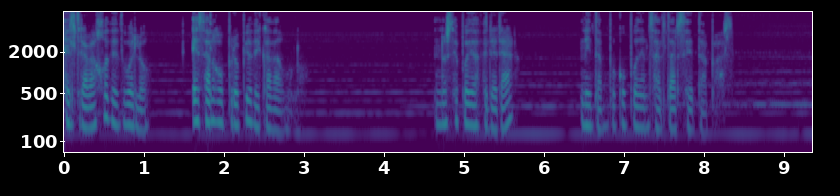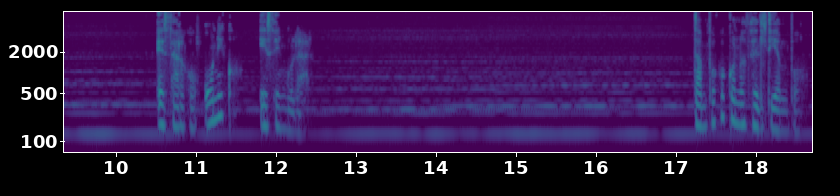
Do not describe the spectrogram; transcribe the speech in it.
El trabajo de duelo es algo propio de cada uno. No se puede acelerar ni tampoco pueden saltarse etapas. Es algo único y singular. Tampoco conoce el tiempo.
